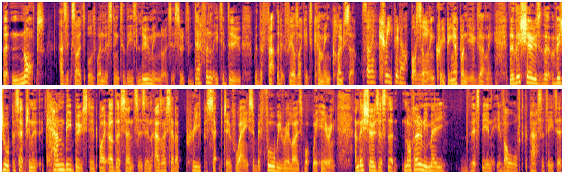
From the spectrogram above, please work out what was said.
but not as excitable as when listening to these looming noises. So it's definitely to do with the fact that it feels like it's coming closer. Something creeping up on Something you. Something creeping up on you, exactly. Now, this shows that visual perception can be boosted by other senses in, as I said, a pre perceptive way. So before we realise what we're hearing. And this shows us that not only may this be an evolved capacity to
